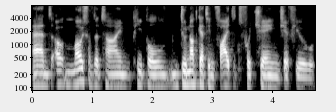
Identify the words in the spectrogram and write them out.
And uh, most of the time people do not get invited for change if you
